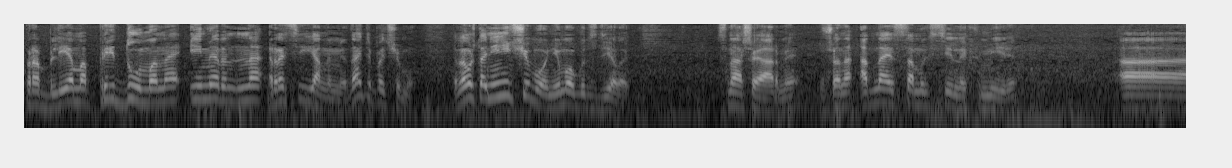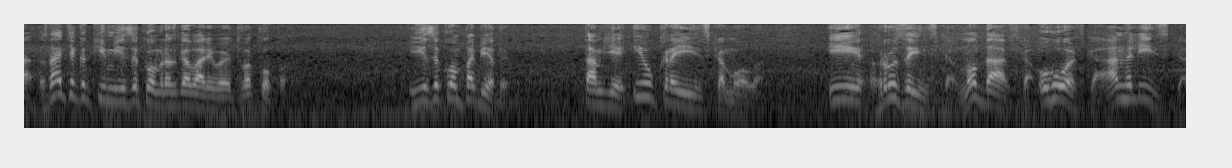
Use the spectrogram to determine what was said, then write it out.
проблема, придуманная именно россиянами. Знаете почему? Потому что они ничего не могут сделать с нашей армией, потому что она одна из самых сильных в мире. А, знаете, каким языком разговаривают в окопах? Языком победы. Там є і українська мова, і грузинська, молдавська, угорська, англійська, е,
